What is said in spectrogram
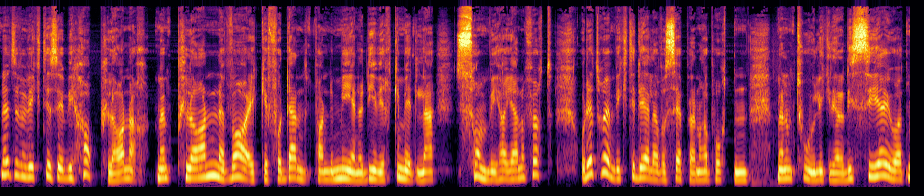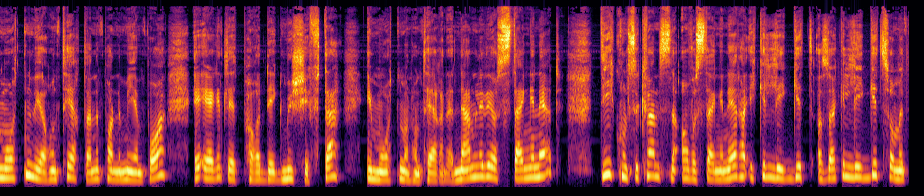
det som er viktig å si, Vi har planer, men planene var ikke for den pandemien og de virkemidlene som vi har gjennomført gjennomført. Og Det tror jeg er en viktig del av å se på denne rapporten mellom to ulike deler. De sier jo at måten vi har håndtert denne pandemien på, er egentlig et paradigmeskifte i måten man håndterer det, nemlig ved å stenge ned. De konsekvensene av å stenge ned har ikke ligget, altså det har ikke ligget som et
